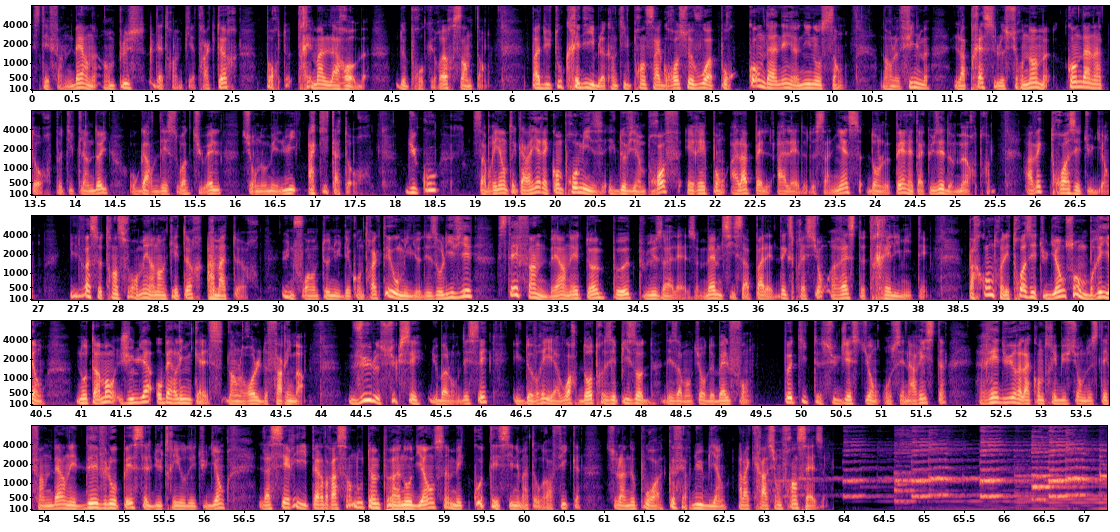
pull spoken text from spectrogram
Stéphane Bern, en plus d'être un piètre acteur, porte très mal la robe de procureur s'entend. Pas du tout crédible quand il prend sa grosse voix pour condamner un innocent. Dans le film, la presse le surnomme Condanator, petit clin d'œil au garde des Sceaux actuel, surnommé lui Acquitator. Du coup, sa brillante carrière est compromise. Il devient prof et répond à l'appel à l'aide de sa nièce, dont le père est accusé de meurtre. Avec trois étudiants, il va se transformer en enquêteur amateur. Une fois en tenue décontractée au milieu des oliviers, Stéphane Bern est un peu plus à l'aise, même si sa palette d'expression reste très limitée. Par contre, les trois étudiants sont brillants, notamment Julia Oberlinkels dans le rôle de Farima. Vu le succès du ballon d'essai, il devrait y avoir d'autres épisodes des aventures de Belfond petite suggestion au scénariste, réduire la contribution de Stéphane Bern et développer celle du trio d'étudiants. La série y perdra sans doute un peu en audience, mais côté cinématographique, cela ne pourra que faire du bien à la création française.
